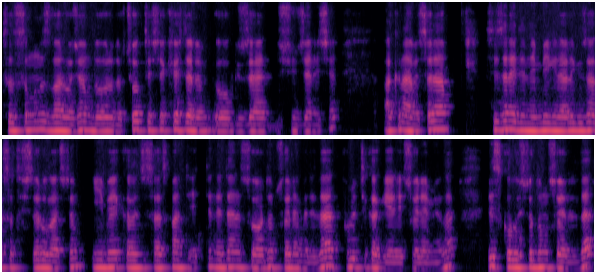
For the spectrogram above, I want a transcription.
Tılsımınız var hocam. Doğrudur. Çok teşekkür ederim o güzel düşüncen için. Akın abi selam. Sizden edindiğim bilgilerle güzel satışlara ulaştım. eBay kalıcı suspend etti. Neden sordum söylemediler. Politika gereği söylemiyorlar. Risk oluşturduğumu söylediler.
